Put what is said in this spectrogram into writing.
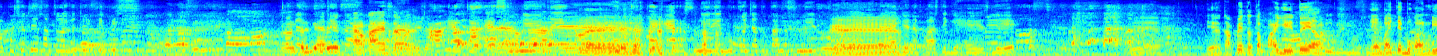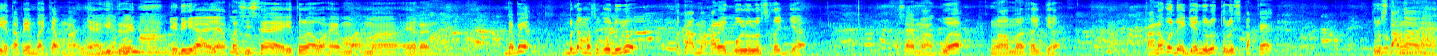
apa sih itu yang satu lagi tuh yang tipis Kan ada buku bergaris. LKS LKS Ah, LKS sendiri, Eh. buku PR sendiri, buku catatan sendiri. Eh. Bayangin aja anak kelas 3 SD. Iya. Ya tapi tetap aja itu yang yang baca bukan dia tapi yang baca emaknya Iya, gitu. memang. Jadi ya yang tersisa ya itulah wahai emak-emak ya kan. Tapi bener maksud gue dulu pertama kali gue lulus kerja SMA gue ngelamar kerja karena gue diajarin dulu tulis pakai tulis tangan,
